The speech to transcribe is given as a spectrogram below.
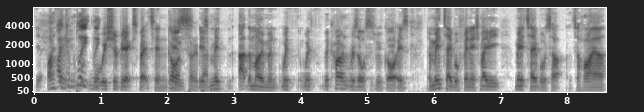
Yeah, I think completely- what we should be expecting Go on, is, sorry, is mid at the moment with, with the current resources we've got is a mid-table finish, maybe mid-table to, to higher.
